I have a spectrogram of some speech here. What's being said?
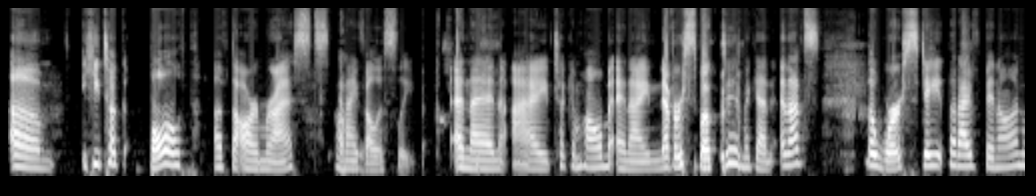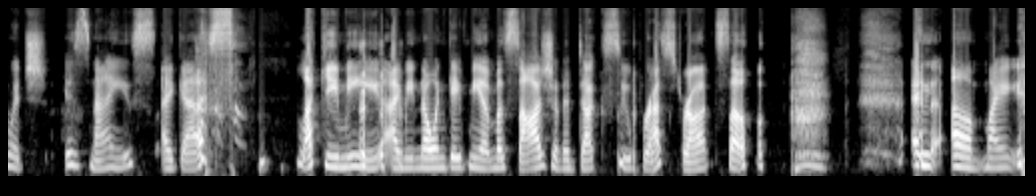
Um, he took both of the armrests and I Oh. fell asleep. And then I took him home and I never spoke to him again. And that's the worst date that I've been on, which is nice, I guess. Lucky me. I mean, no one gave me a massage at a duck soup restaurant. So and um my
